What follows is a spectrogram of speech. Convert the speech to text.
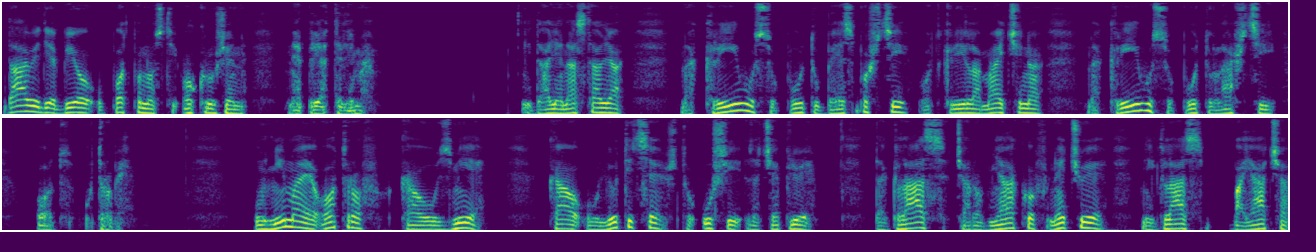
David je bio u potpunosti okružen neprijateljima. I dalje nastavlja, na krivu su putu bezbošci od krila majčina, na krivu su putu lašci od utrobe. U njima je otrov kao u zmije, kao u ljutice što uši začepljuje, da glas čarobnjakov ne čuje, ni glas bajača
